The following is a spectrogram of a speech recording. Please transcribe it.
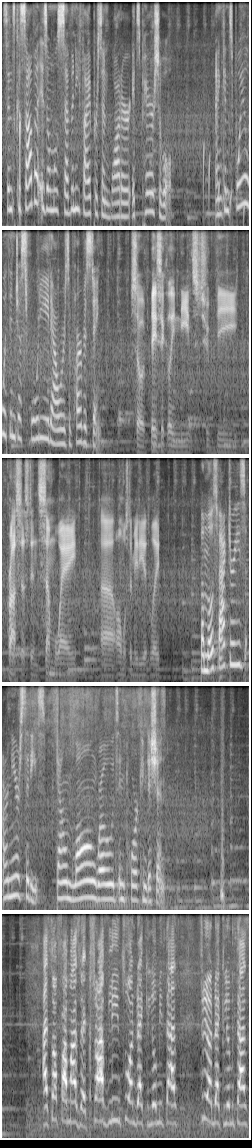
Since cassava is almost 75% water, it's perishable and can spoil within just 48 hours of harvesting. So it basically needs to be processed in some way uh, almost immediately. But most factories are near cities, down long roads in poor condition. I saw farmers were traveling 200 kilometers, 300 kilometers,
